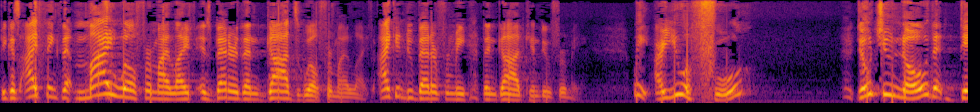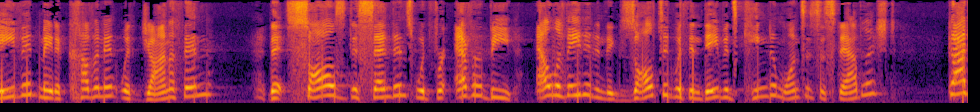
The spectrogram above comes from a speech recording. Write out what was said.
because I think that my will for my life is better than God's will for my life. I can do better for me than God can do for me. Wait, are you a fool? Don't you know that David made a covenant with Jonathan that Saul's descendants would forever be elevated and exalted within David's kingdom once it's established? God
